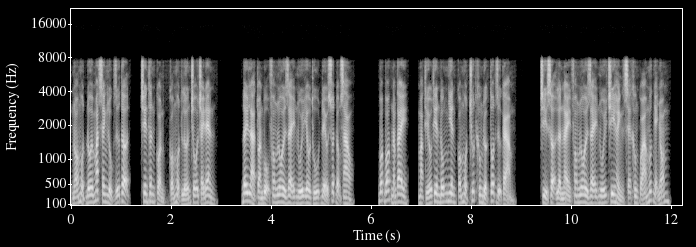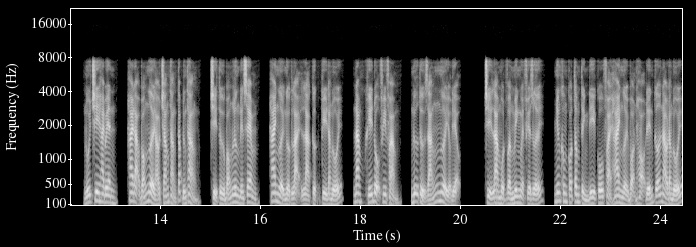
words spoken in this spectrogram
nó một đôi mắt xanh lục dữ tợn, trên thân còn có một lớn chỗ cháy đen đây là toàn bộ phong lôi dãy núi yêu thú đều xuất động sao? Bóp bóp nắm tay mặc thiếu thiên bỗng nhiên có một chút không được tốt dự cảm. Chỉ sợ lần này phong lôi dãy núi chi hành sẽ không quá mức nhẹ nhõm. Núi chi hai bên, hai đạo bóng người áo trắng thẳng tắp đứng thẳng, chỉ từ bóng lưng đến xem, hai người ngược lại là cực kỳ đang đối, nam khí độ phi phạm nữ tử dáng người hiểu điệu. Chỉ là một vần minh nguyện phía dưới, nhưng không có tâm tình đi cố phải hai người bọn họ đến cỡ nào đang đối,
